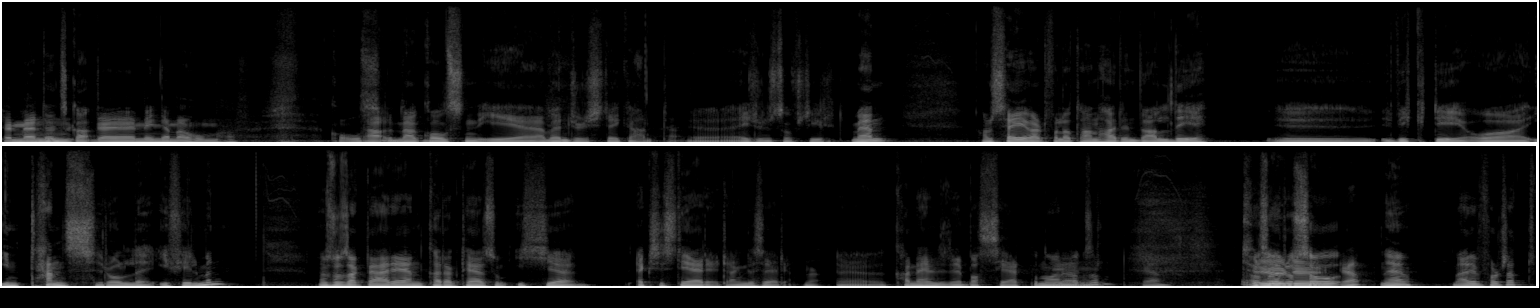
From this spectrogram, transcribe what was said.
Det, men, skal- det minner meg om Ja, Colson. med Colson i eh, Avengers, det er ikke han. eh, Agents of Shield. Men han sier i hvert fall at han har en veldig uh, viktig og intens rolle i filmen. Men som sagt, dette er en karakter som ikke eksisterer i tegneserien. Ja. Uh, kan hende det er basert på noe eller noe sånt. Ja. Er Tror, det du, så- ja. Ja, nei, fortsett.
